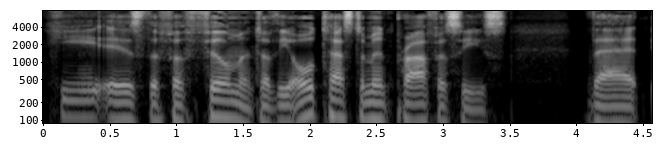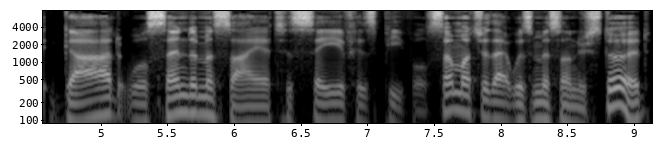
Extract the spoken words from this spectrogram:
He is the fulfillment of the Old Testament prophecies that God will send a Messiah to save his people. So much of that was misunderstood.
